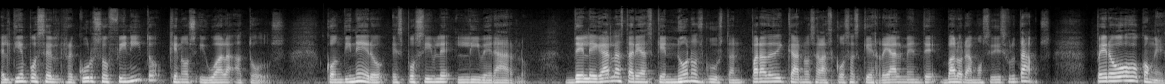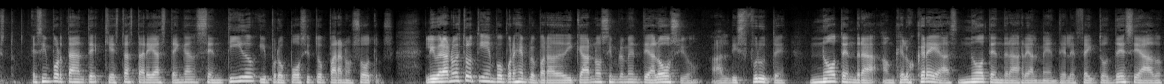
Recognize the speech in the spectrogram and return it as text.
el tiempo es el recurso finito que nos iguala a todos. Con dinero es posible liberarlo, delegar las tareas que no nos gustan para dedicarnos a las cosas que realmente valoramos y disfrutamos. Pero ojo con esto, es importante que estas tareas tengan sentido y propósito para nosotros. Liberar nuestro tiempo, por ejemplo, para dedicarnos simplemente al ocio, al disfrute, no tendrá, aunque los creas, no tendrá realmente el efecto deseado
